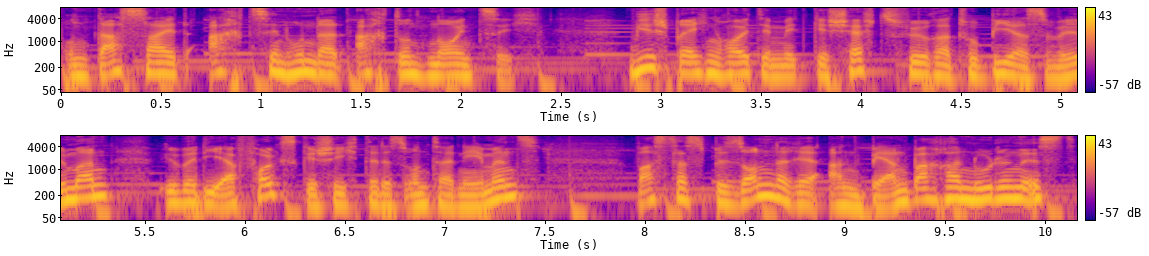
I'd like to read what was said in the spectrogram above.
und das seit 1898. Wir sprechen heute mit Geschäftsführer Tobias Willmann über die Erfolgsgeschichte des Unternehmens, was das Besondere an Bernbacher Nudeln ist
